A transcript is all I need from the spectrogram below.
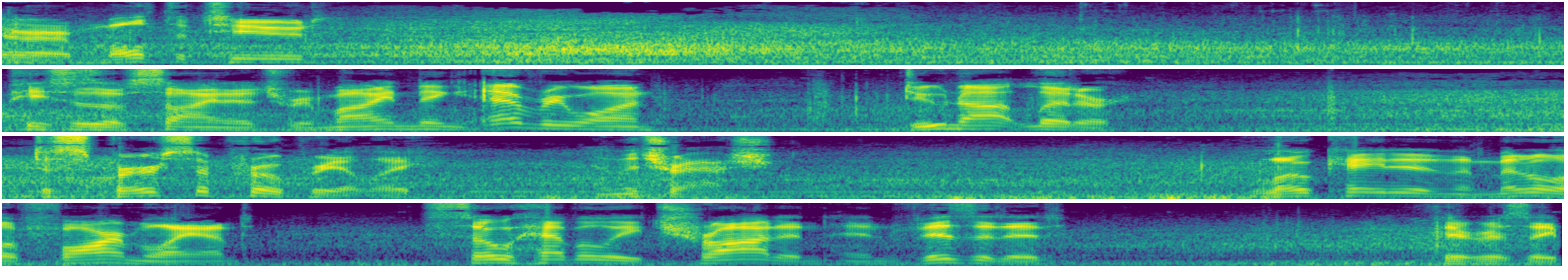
There are a multitude pieces of signage reminding everyone do not litter. Disperse appropriately in the trash. Located in the middle of farmland, so heavily trodden and visited, there is a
